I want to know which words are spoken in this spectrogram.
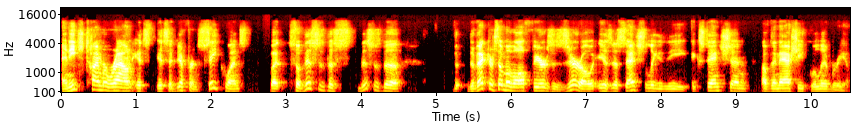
And each time around, it's it's a different sequence. But so this is the this is the the, the vector sum of all fears is zero is essentially the extension of the Nash equilibrium.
